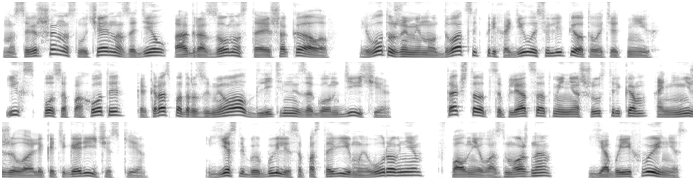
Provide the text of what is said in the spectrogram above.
Но совершенно случайно задел агрозону стаи шакалов, и вот уже минут двадцать приходилось улепетывать от них. Их способ охоты как раз подразумевал длительный загон дичи, так что отцепляться от меня шустриком они не желали категорически. Если бы были сопоставимые уровни, вполне возможно, я бы их вынес,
